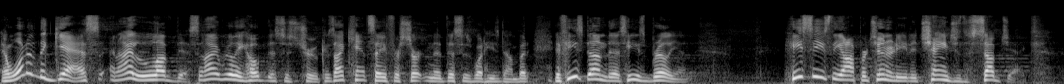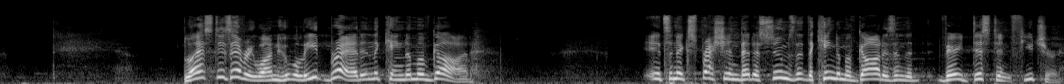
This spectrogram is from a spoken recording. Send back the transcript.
And one of the guests, and I love this, and I really hope this is true because I can't say for certain that this is what he's done, but if he's done this, he's brilliant. He sees the opportunity to change the subject. Blessed is everyone who will eat bread in the kingdom of God. It's an expression that assumes that the kingdom of God is in the very distant future.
